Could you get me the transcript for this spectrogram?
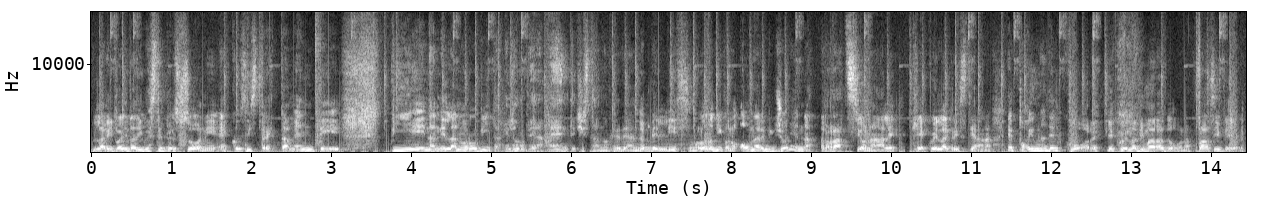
La ritualità di queste persone è così strettamente piena nella loro vita che loro veramente ci stanno credendo. È bellissimo. Loro dicono ho una religione na- razionale, che è quella cristiana, e poi una del cuore, che è quella di Maradona. Frasi vere.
